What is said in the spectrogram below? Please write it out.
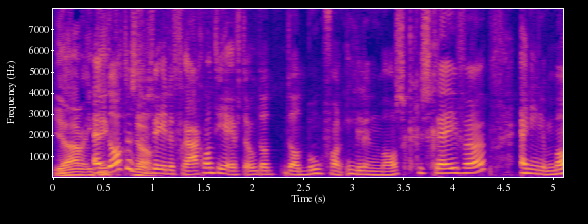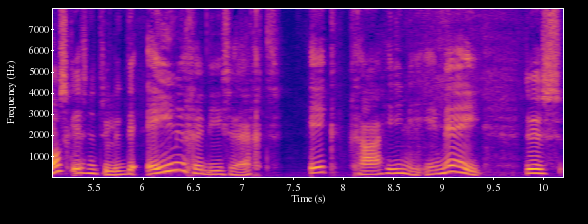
Ja, maar ik En denk, dat is ja. dus weer de vraag, want die heeft ook dat, dat boek van Elon Musk geschreven. En Elon Musk is natuurlijk de enige die zegt: Ik ga hier niet in mee. Dus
